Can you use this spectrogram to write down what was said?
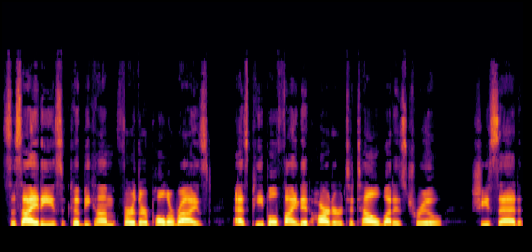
Societies could become further polarized as people find it harder to tell what is true, she said.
